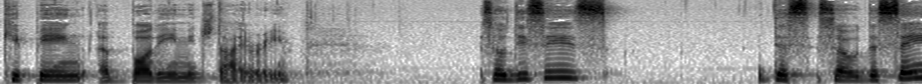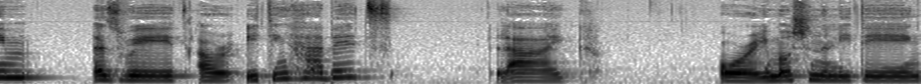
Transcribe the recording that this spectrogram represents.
keeping a body image diary. So, this is this so the same as with our eating habits like or emotional eating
